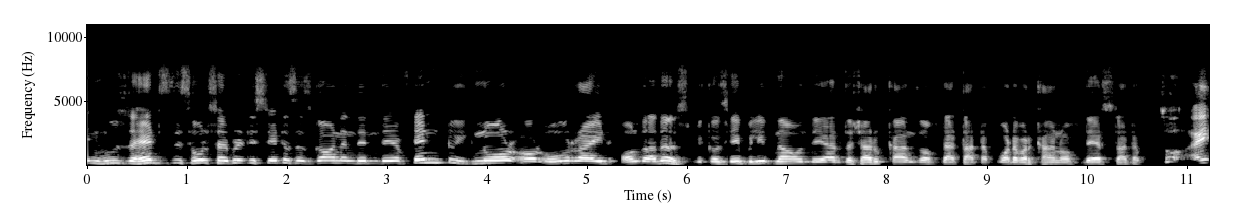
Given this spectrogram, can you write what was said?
in whose heads this whole celebrity status has gone, and then they tend to ignore or override all the others because they believe now they are the Shah Rukh Khans of that startup, whatever Khan of their startup. So I,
